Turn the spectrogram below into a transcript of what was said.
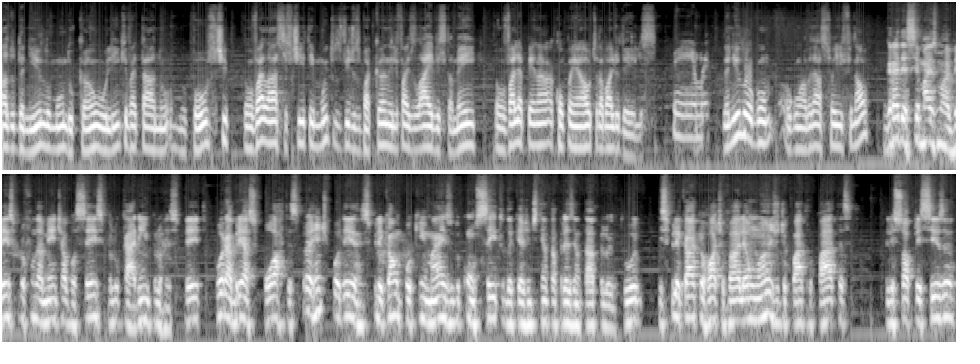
lá do Danilo, Mundo Cão, o link vai estar tá no, no post. Então vai lá assistir, tem muitos vídeos bacanas, ele faz lives também, então vale a pena acompanhar o trabalho deles. Sim, é muito. Danilo, algum, algum abraço aí final? Agradecer mais uma vez profundamente a vocês pelo carinho, pelo respeito, por abrir as portas para a gente poder explicar um pouquinho mais do conceito da que a gente tenta apresentar pelo YouTube, explicar que o Rottweiler é um anjo de quatro patas, ele só precisa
